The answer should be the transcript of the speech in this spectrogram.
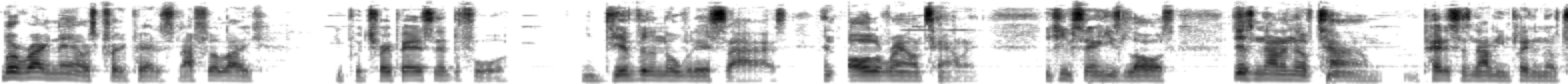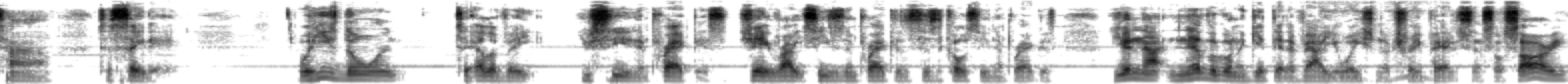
But right now, it's Trey Patterson. I feel like you put Trey Patterson at the four you give Villanova their size and all around talent. You keep saying he's lost. There's not enough time. Patterson's not even played enough time to say that. What he's doing to elevate, you see it in practice. Jay Wright sees it in practice. Assistant coach sees it in practice. You're not never going to get that evaluation of Trey Patterson. So sorry.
